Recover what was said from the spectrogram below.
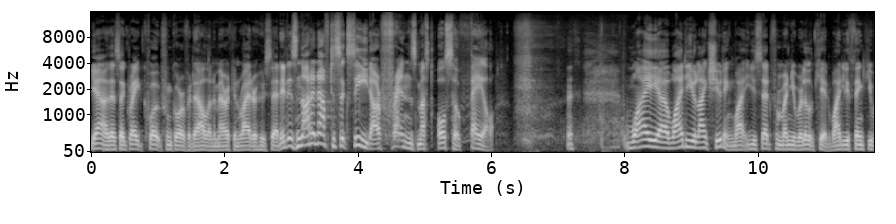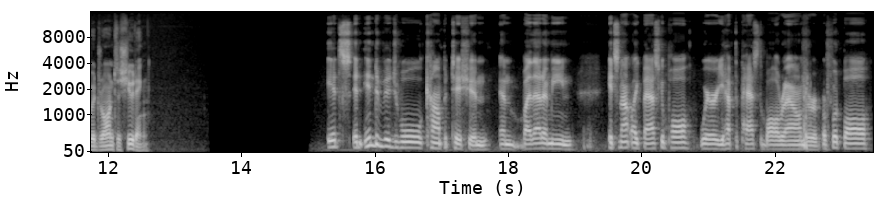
Yeah, there's a great quote from Gore Vidal, an American writer, who said, It is not enough to succeed, our friends must also fail. why, uh, why do you like shooting? Why, you said from when you were a little kid, why do you think you were drawn to shooting? It's an individual competition, and by that I mean it's not like basketball where you have to pass the ball around or, or football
